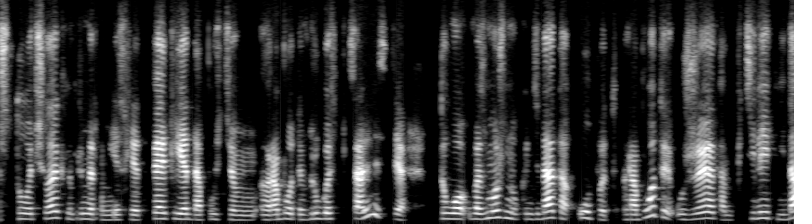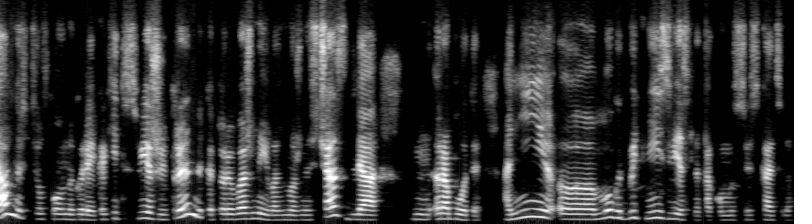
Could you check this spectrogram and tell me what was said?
что человек, например, там, если это 5 лет, допустим, работы в другой специальности, то, возможно, у кандидата опыт работы уже там пятилетней давности, условно говоря, и какие-то свежие тренды, которые важны, возможно, сейчас для работы, они э, могут быть неизвестны такому соискателю.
